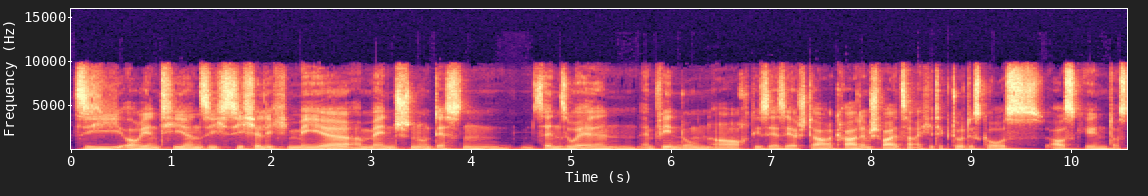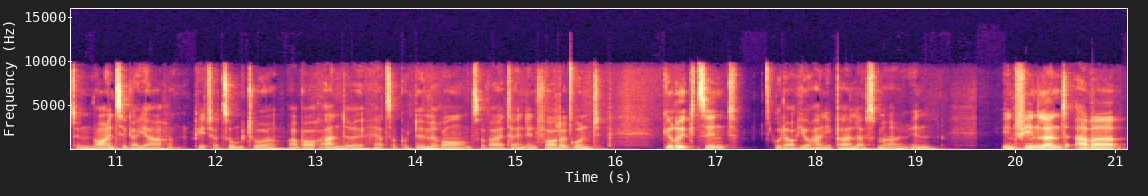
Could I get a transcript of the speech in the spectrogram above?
Sie orientieren sich sicherlich mehr am Menschen und dessen sensuellen Empfindungen auch, die sehr, sehr stark gerade im Schweizer Architekturdiskurs ausgehend aus den 90er Jahren, Peter Zumthor, aber auch andere, Herzog und de Meuron und so weiter, in den Vordergrund gerückt sind. Oder auch Johanni Pallas mal in in Finnland, aber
